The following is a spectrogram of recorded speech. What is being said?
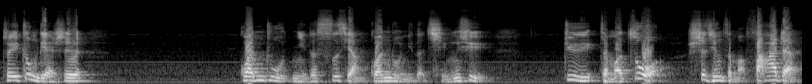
所以重点是。关注你的思想，关注你的情绪，至于怎么做事情，怎么发展，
